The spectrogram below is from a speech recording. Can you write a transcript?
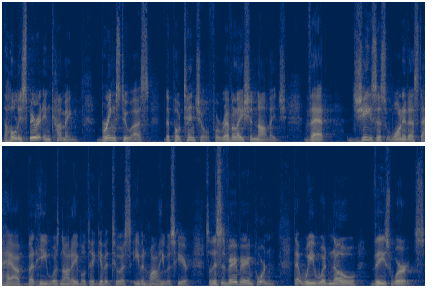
the Holy Spirit in coming brings to us the potential for revelation knowledge that Jesus wanted us to have, but he was not able to give it to us even while he was here. So, this is very, very important that we would know these words.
